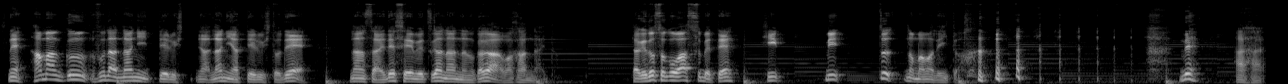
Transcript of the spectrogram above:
すね。ハマン君、普段何言ってる人、何やっている人で、何歳で性別が何なのかがわかんないと。だけどそこはすべて、秘密のままでいいと。ね。はいはい。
